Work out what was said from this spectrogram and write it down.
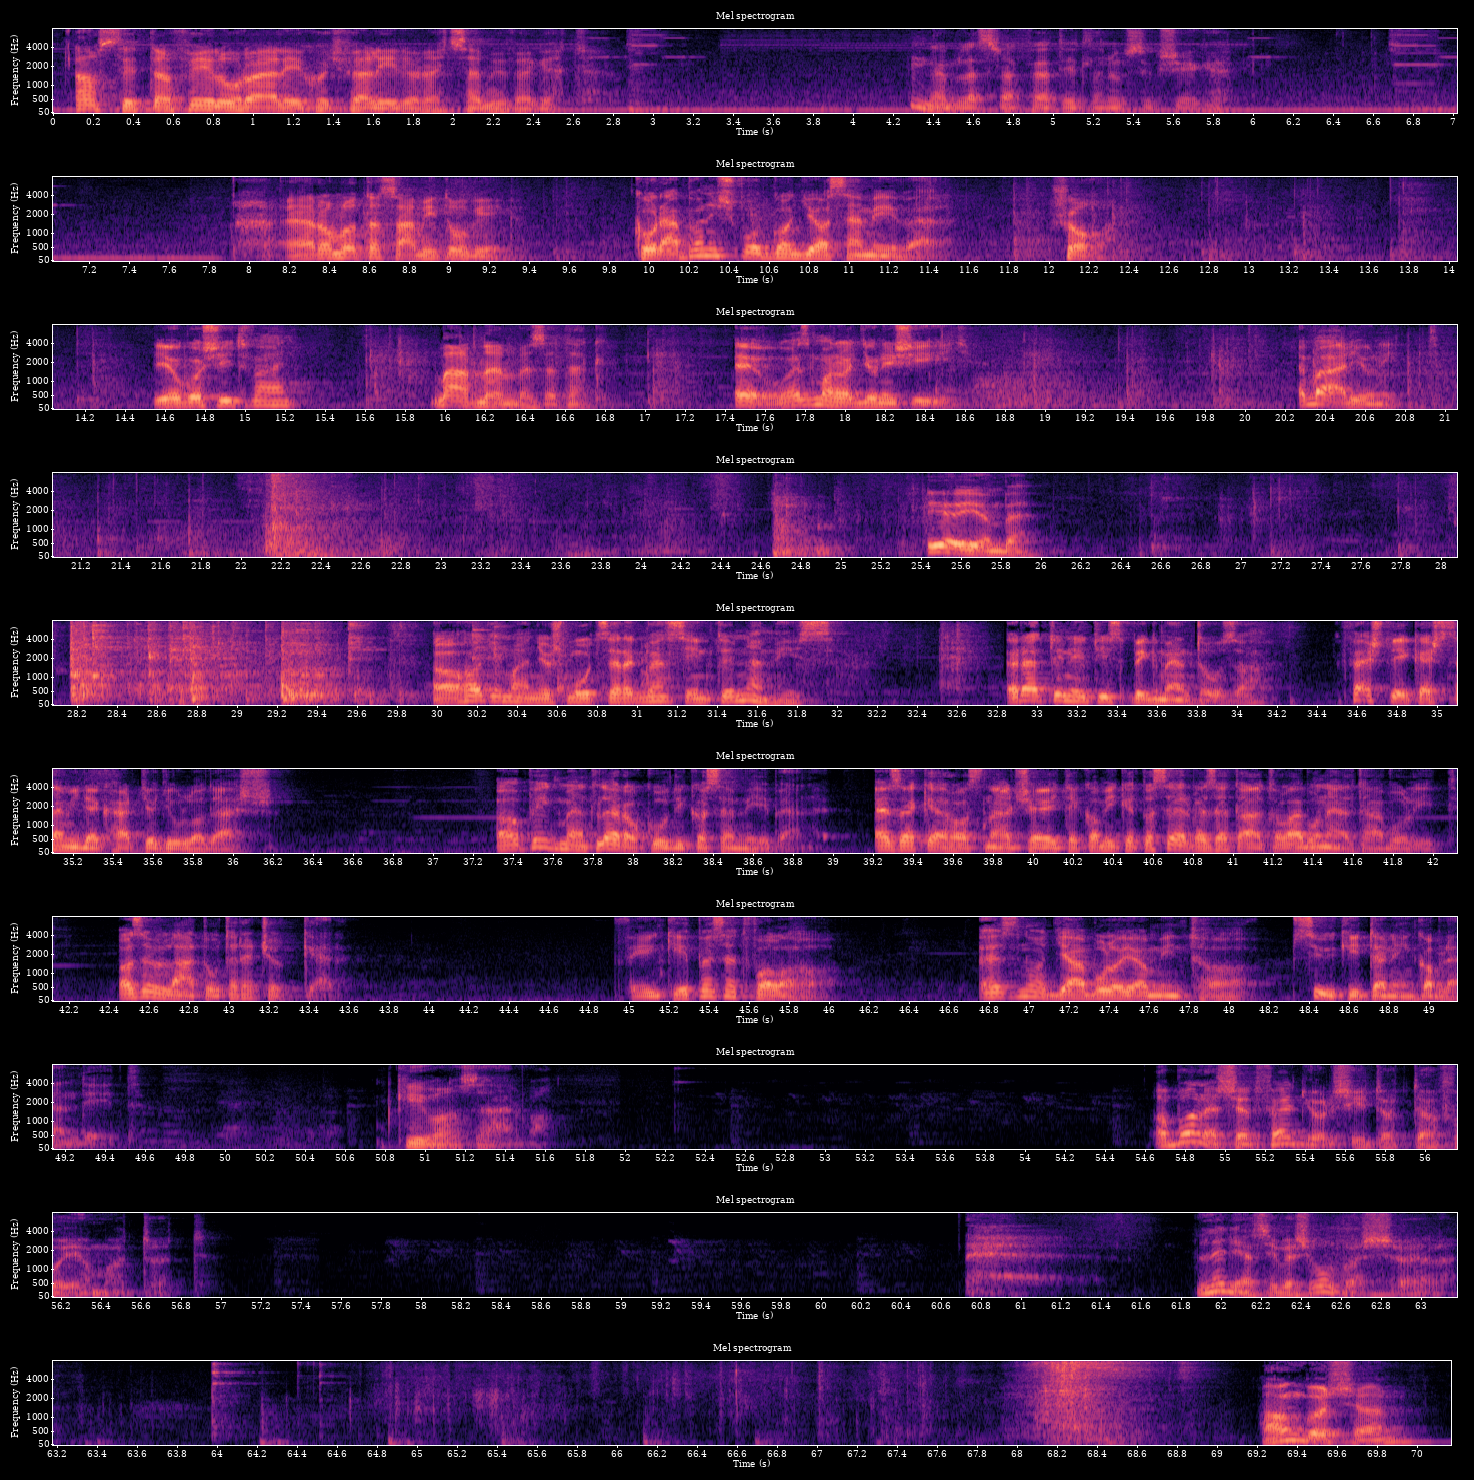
Azt hittem fél óra elég, hogy felírjon egy szemüveget. Nem lesz rá feltétlenül szüksége. Elromlott a számítógép? Korábban is volt gondja a szemével. Soha. Jogosítvány? Már nem vezetek. Jó, ez maradjon is így. Várjon itt. Jöjjön be. A hagyományos módszerekben szintén nem hisz. Retinitis pigmentosa. Festékes szemüveghártya gyulladás. A pigment lerakódik a szemében. Ezek elhasznált sejtek, amiket a szervezet általában eltávolít. Az ön látótere csökken. Fényképezett valaha? Ez nagyjából olyan, mintha szűkítenénk a blendét. Ki van zárva? A baleset felgyorsította a folyamatot. Legyen szíves, olvassa el. Hangosan.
